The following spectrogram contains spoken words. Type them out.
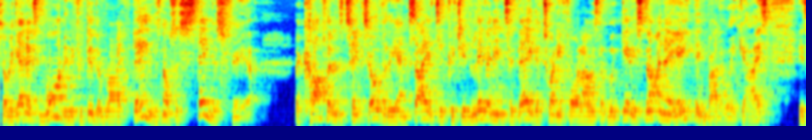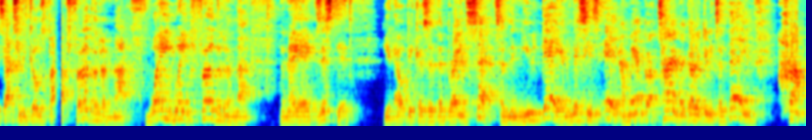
So again, it's morning. If we do the right thing, there's no such thing as fear. The confidence takes over the anxiety because you're living in today, the 24 hours that we give. It's not an AA thing, by the way, guys. It actually goes back further than that, way, way further than that, than AA existed you know, because of the brain sets and the new day. And this is it. And we haven't got time. We've got to do it today and cram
